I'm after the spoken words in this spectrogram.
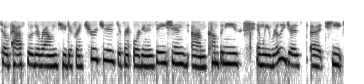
So, PATH goes around to different churches, different organizations, um, companies, and we really just uh, teach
